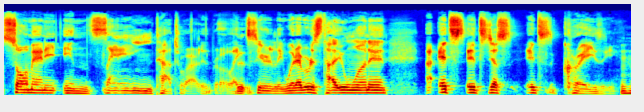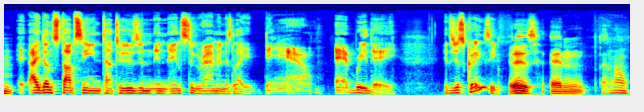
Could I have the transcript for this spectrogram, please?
so many insane tattoo artists, bro. Like seriously, whatever style you wanted, uh, it's it's just it's crazy. I don't stop seeing tattoos in, in Instagram, and it's like, damn, every day. It's just crazy. It is, and I don't know.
